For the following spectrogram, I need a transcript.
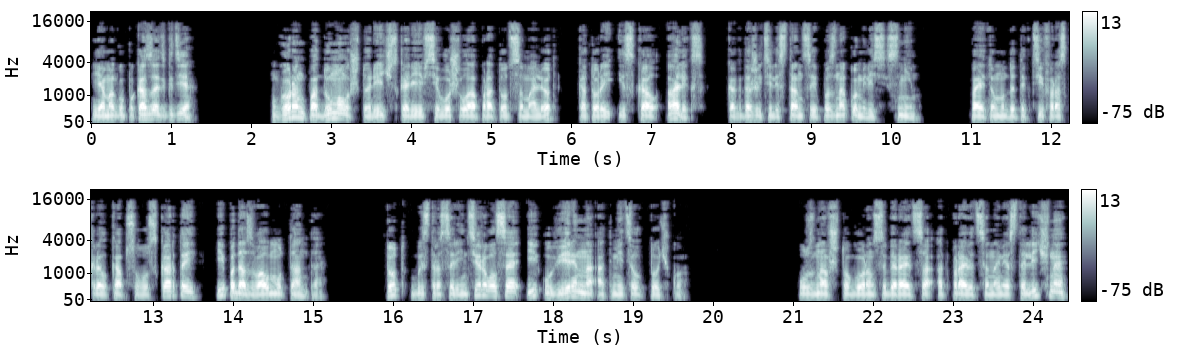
Я могу показать где. Горан подумал, что речь скорее всего шла про тот самолет, который искал Алекс, когда жители станции познакомились с ним. Поэтому детектив раскрыл капсулу с картой и подозвал мутанта. Тот быстро сориентировался и уверенно отметил точку. Узнав, что Горан собирается отправиться на место лично,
